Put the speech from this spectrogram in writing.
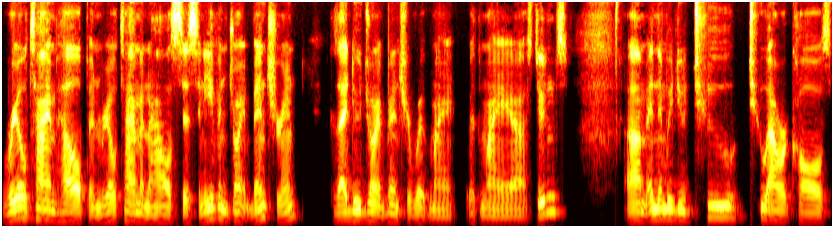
real time help and real time analysis and even joint venturing because I do joint venture with my with my uh, students. Um, and then we do two two hour calls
